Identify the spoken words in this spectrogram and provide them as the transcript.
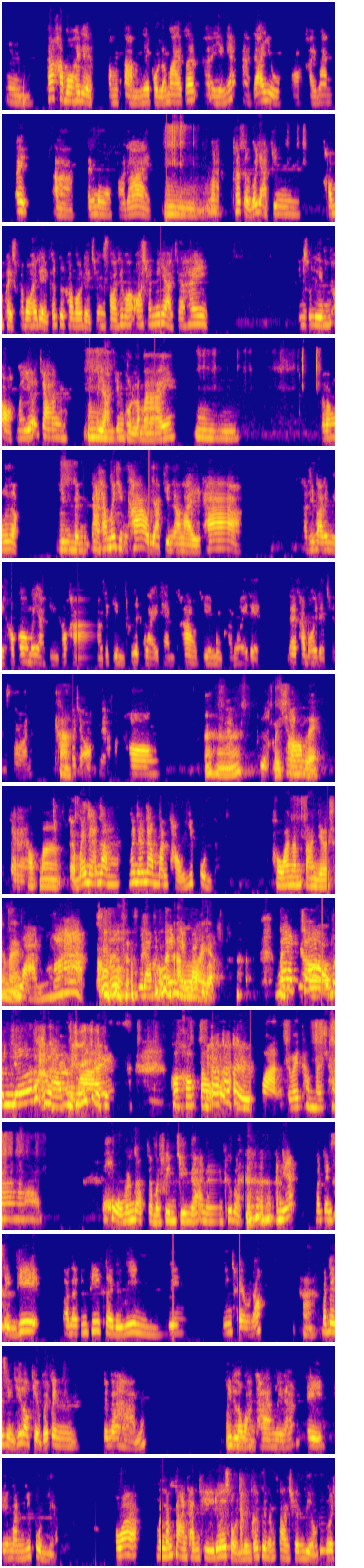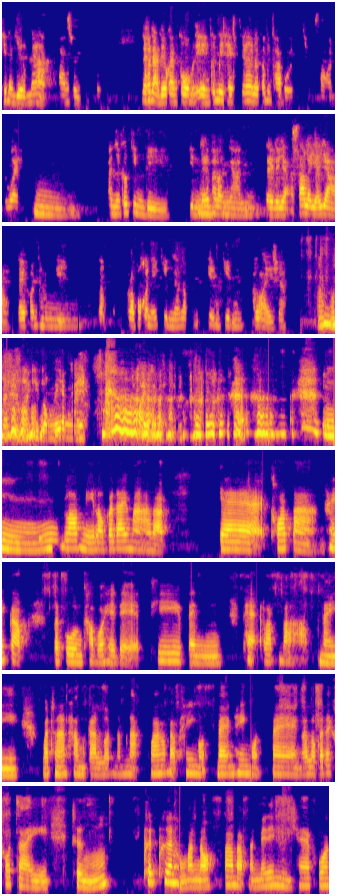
อืมถ้าคาร์โบไฮเดรตต่ำๆในผลไม้ก็อะอย่างเงี้ยอะได้อยู่พอไขมัน เอ้ย อ่าแตงโมพอได้อืมใช่ไหมถ้าเกิดว่าอยากกิน complex คาร์โบไฮเดรตก็คือคาร์โบไฮเดรตเชิงซ้อนที่ว่าอ๋อฉันไม่อยากจะให้อินซูลินออกมาเยอะจังแต่อยากกินผลไม้อืมก็ต้องเลือก กินเป็นอะถ้าไม่กินข้าวอยากกินอะไร ถ้าอธิบายได้มีข้าวกล้องไม่อยากกินข้าวขาวจะกินพืชอะไรแทนข้าวกินหมู่คาร์โบไฮเดรตได้คาร์โบไฮเดรตเชิงซ้อนค่ะก็จะออกแนวฟักทองอ่าฮะเผือกโอ้ยชอบเลยแต่ชอบมาก แต่ไม่แนะนำไม่แนะนำมันเผาญี่ปุ่น เพราะว่าน้ำตาลเยอะใช่ไหมหวานมากเออเวลาก็มันมันกินอร่อยเห็นไหมอะแบบแม่เจ้ามันเยอะขนาดนี้เพราะเขาเผาใช่หวานด้วยธรรมชาติโอ้โหมันแบบแต่มันฟินจริงนะอันนั้นคือแบบ อันเนี้ยมันเป็นสิ่งที่ตอนนั้นพี่เคยไปวิ่งวิ่งวิ่ง trail เนาะค่ะมันเป็นสิ่งที่เราเก็บไว้เป็นเป็นอาหารกินอือหือระหว่างทางเลยนะไอไอมันญี่ปุ่นเนี่ย เพราะว่า มันน้ำตาลทันทีด้วยส่วนหนึ่งก็คือน้ำตาลเชิงเดี่ยวด้วยที่มันเยอะมากน้ำตาลสูงในขณะเดียวกันตัวมันเองก็มี t e x t อร์แล้วก็มีคาร์โบไฮเดรตซ้อนด้วยอืมอันนี้ก็กินดี กินได้อืมพลังงานอืมในระยะสั้นระยะยาวได้ค่อนอืข้างดีมเราเราพกอันนี้กินนะเรากินกินอร่อยใช่อืมไม่ถึงว่ากินลงได้ยังไงอร่อยขนาดนี้อืมรอบนี้เราก็ได้มาแบบ แก้ข้อต่างให้กับตระกูลคาร์โบไฮเดรต ที่เป็นแผะรับบาปในวัฒนธรรมการลดน้ำหนักว่าแบบให้งดแป้งให้งดแป้ง แล้วเราก็ได้เข้าใจถึงเพื่อนๆของมันเนาะว่าแบบมันไม่ได้มีแค่พวก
